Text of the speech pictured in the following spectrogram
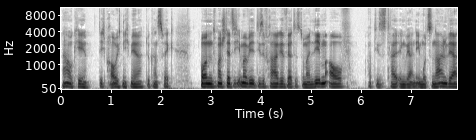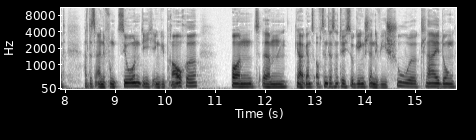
ah, okay, dich brauche ich nicht mehr, du kannst weg. Und man stellt sich immer wieder diese Frage, wertest du mein Leben auf? Hat dieses Teil irgendwie einen emotionalen Wert? Hat es eine Funktion, die ich irgendwie brauche? Und ähm, ja, ganz oft sind das natürlich so Gegenstände wie Schuhe, Kleidung,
